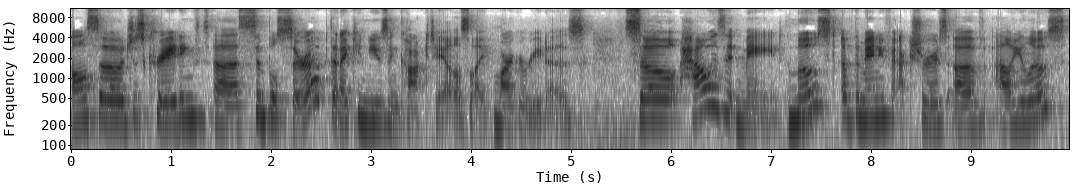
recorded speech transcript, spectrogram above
Also just creating a simple syrup that I can use in cocktails like margaritas. So how is it made? Most of the manufacturers of allulose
